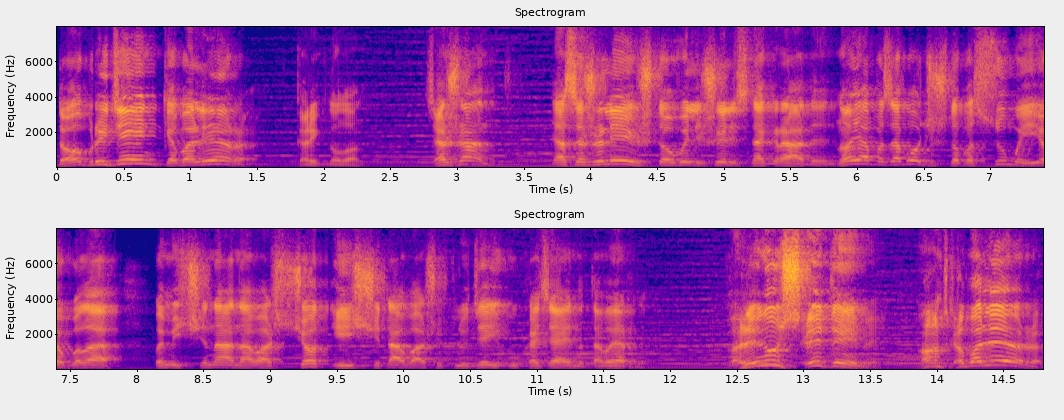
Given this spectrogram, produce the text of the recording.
«Добрый день, кавалера!» — крикнул он. «Сержант, я сожалею, что вы лишились награды, но я позабочусь, чтобы сумма ее была помещена на ваш счет и счета ваших людей у хозяина таверны. «Клянусь святыми! Он кабалера!»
